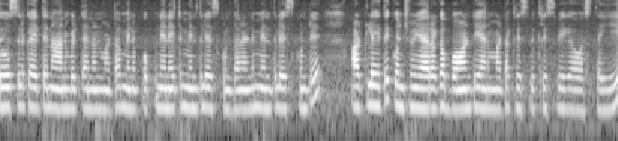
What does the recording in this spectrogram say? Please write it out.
దోశలకు అయితే నానబెట్టాను అనమాట మినపప్పు నేనైతే మెంతులు వేసుకుంటానండి. మెంతులు వేసుకుంటే అట్లయితే కొంచెం ఎర్రగా బాగుంటాయి అనమాట క్రిస్పీ క్రిస్పీగా వస్తాయి.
